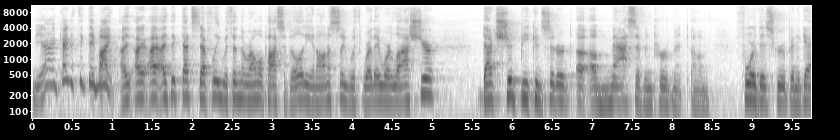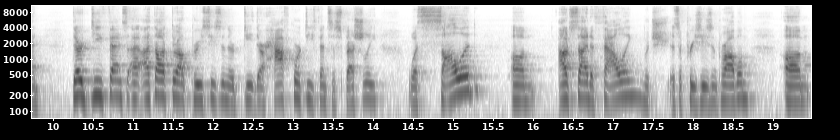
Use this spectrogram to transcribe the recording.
Yeah, I kind of think they might. I, I, I think that's definitely within the realm of possibility. And honestly, with where they were last year, that should be considered a, a massive improvement um, for this group. And again, their defense, I, I thought throughout preseason, their de- their half court defense especially was solid. Um, outside of fouling, which is a preseason problem. Um,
